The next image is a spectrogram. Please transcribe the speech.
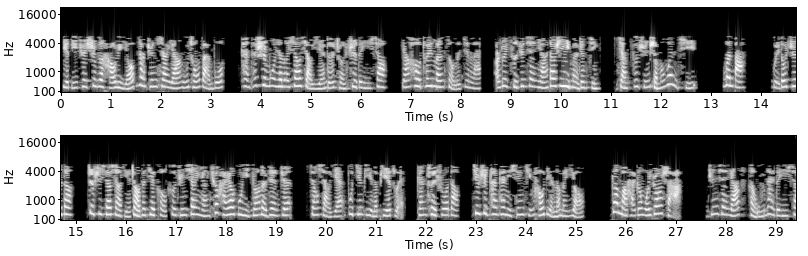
也的确是个好理由，让君向阳无从反驳。看他是默认了肖小言得逞似的一笑，然后推门走了进来。而对此，君向阳倒是一本正经。想咨询什么问题？问吧，鬼都知道这是萧小言找的借口。可君向阳却还要故意装的认真。萧小言不禁撇了撇嘴，干脆说道：“就是看看你心情好点了没有，干嘛还跟我装傻？”君向阳很无奈的一笑，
